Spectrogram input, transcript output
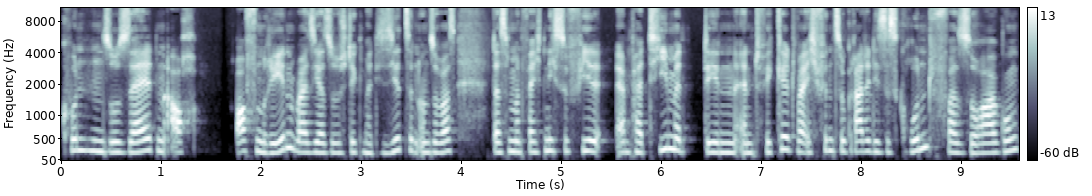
Kunden so selten auch offen reden, weil sie ja so stigmatisiert sind und sowas, dass man vielleicht nicht so viel Empathie mit denen entwickelt, weil ich finde so gerade dieses Grundversorgung,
